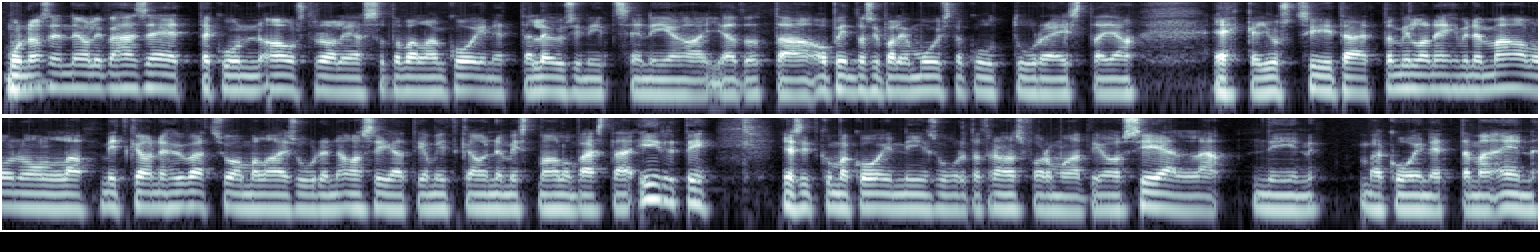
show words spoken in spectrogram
mun asenne oli vähän se, että kun Australiassa tavallaan koin, että löysin itseni ja, ja tota, opin tosi paljon muista kulttuureista ja ehkä just siitä, että millainen ihminen mä haluan olla, mitkä on ne hyvät suomalaisuuden asiat ja mitkä on ne, mistä mä haluan päästää irti. Ja sitten kun mä koin niin suurta transformaatioa siellä, niin mä koin, että mä en,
